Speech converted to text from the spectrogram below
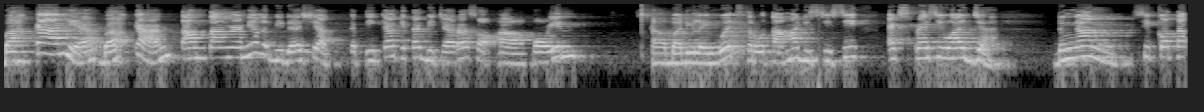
bahkan ya, bahkan tantangannya lebih dahsyat ketika kita bicara soal poin uh, body language terutama di sisi ekspresi wajah. Dengan si kotak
